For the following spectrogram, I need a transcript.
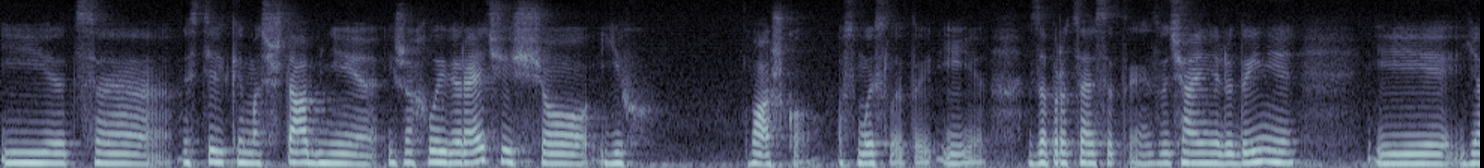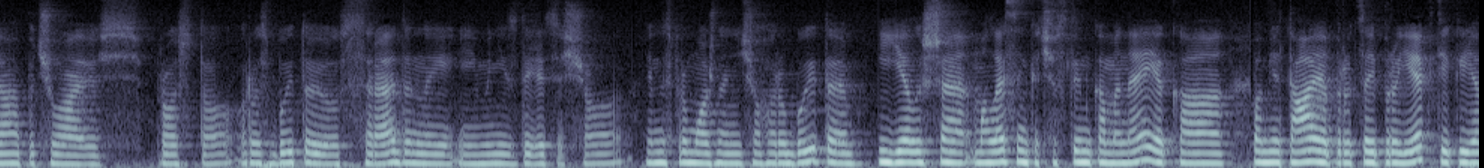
І це настільки масштабні і жахливі речі, що їх важко осмислити і запроцесити звичайній людині. І я почуваюсь просто розбитою зсередини, і мені здається, що я не спроможна нічого робити. І є лише малесенька частинка мене, яка пам'ятає про цей проєкт, який я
